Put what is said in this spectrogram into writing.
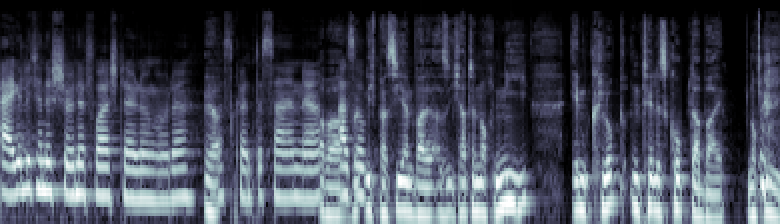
Eigentlich eine schöne Vorstellung, oder? Ja. Das könnte sein, ja. Aber also, wird nicht passieren, weil also ich hatte noch nie im Club ein Teleskop dabei. Noch nie.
